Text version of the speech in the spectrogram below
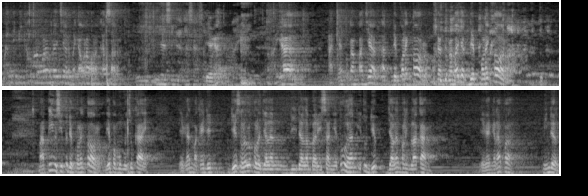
bukan tipikal orang-orang belajar mereka orang-orang kasar iya sih gak kasar sama Iya kan? nelayan ada tukang pajak debt kolektor bukan tukang pajak debt kolektor Matius itu debt kolektor dia pemungut cukai. Ya kan? Makanya dia, dia selalu kalau jalan di dalam barisannya Tuhan itu dia jalan paling belakang. Ya kan? Kenapa? Minder.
